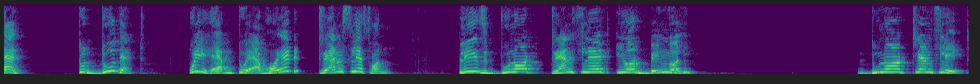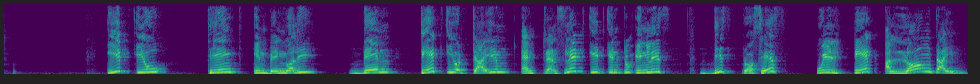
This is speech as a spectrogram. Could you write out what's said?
and to do that we have to avoid translation please do not translate your Bengali. Do not translate. If you think in Bengali, then take your time and translate it into English. This process will take a long time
